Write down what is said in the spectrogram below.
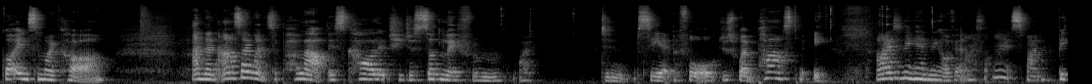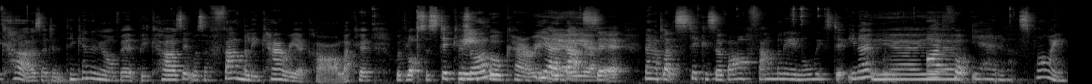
Got into my car, and then as I went to pull out, this car literally just suddenly from I didn't see it before, just went past me. And I didn't think anything of it. And I thought, no, it's fine. Because I didn't think anything of it, because it was a family carrier car, like a with lots of stickers on. People carry. Yeah, Yeah, that's yeah. it. And it had like stickers of our family and all these, di- you know. Yeah, I thought, yeah, no, that's fine.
